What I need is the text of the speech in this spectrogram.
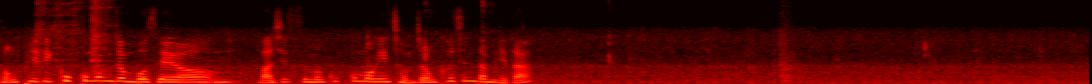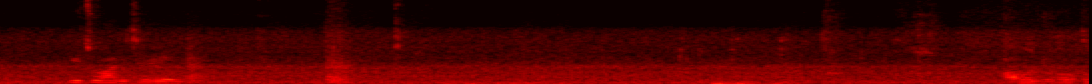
정 PD 콧구멍 좀 보세요. 음. 맛있으면 콧구멍이 점점 커진답니다. 이 조합이 제일 밥은 조금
